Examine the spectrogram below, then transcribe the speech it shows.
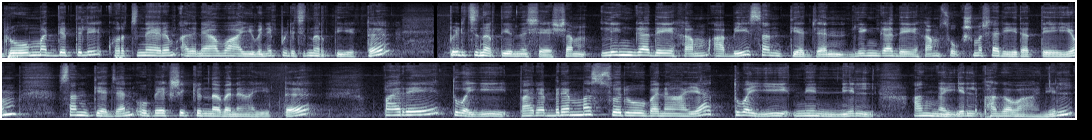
ഭ്രൂമധ്യത്തിൽ കുറച്ചു നേരം അതിനെ ആ വായുവിനെ പിടിച്ചു നിർത്തിയിട്ട് പിടിച്ചു നിർത്തിയതിന് ശേഷം ലിംഗദേഹം അഭിസന്ത്യജൻ ലിംഗദേഹം സൂക്ഷ്മ ശരീരത്തെയും സന്ത്യജൻ ഉപേക്ഷിക്കുന്നവനായിട്ട് പരേ ത്വയി പരബ്രഹ്മസ്വരൂപനായ ത്വയി നിന്നിൽ അങ്ങയിൽ ഭഗവാനിൽ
